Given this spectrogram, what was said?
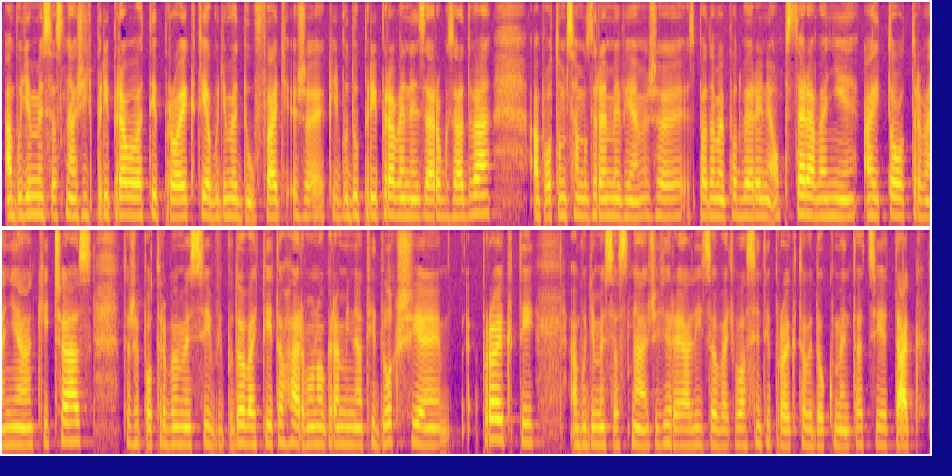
A budeme sa snažiť pripravovať tie projekty a budeme dúfať, že keď budú pripravené za rok, za dva a potom samozrejme viem, že spadáme pod verejné obstarávanie, aj to trvá nejaký čas, takže potrebujeme si vybudovať tieto harmonogramy na tie dlhšie projekty a budeme sa snažiť realizovať vlastne tie projektové dokumentácie tak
